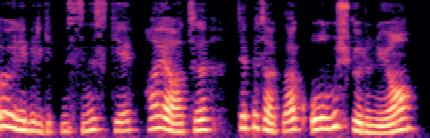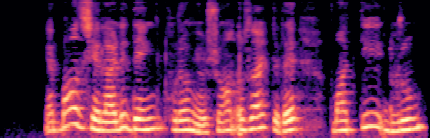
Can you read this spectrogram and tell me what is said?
öyle bir gitmişsiniz ki hayatı tepetaklak olmuş görünüyor. Yani bazı şeylerde denge kuramıyor şu an. Özellikle de maddi durum,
